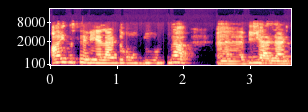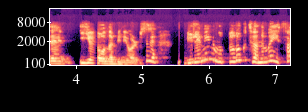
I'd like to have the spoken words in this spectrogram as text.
aynı seviyelerde olduğunda e, bir yerlerde iyi olabiliyorum. Şimdi bilimin mutluluk tanımı ise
